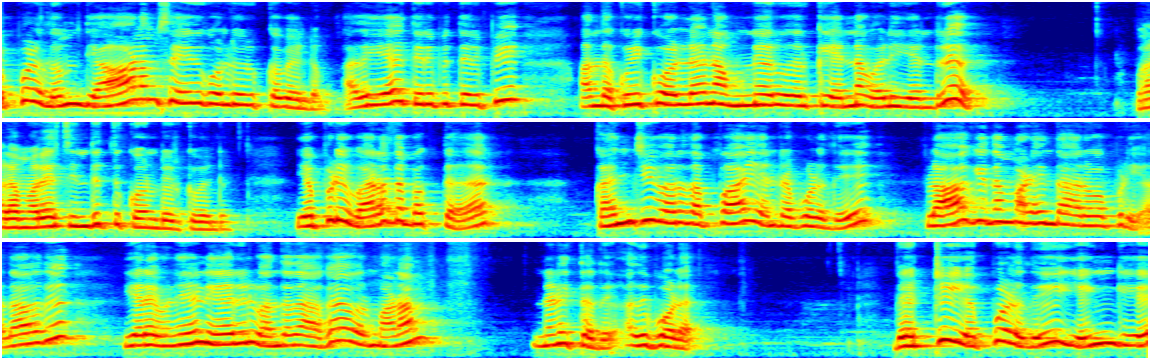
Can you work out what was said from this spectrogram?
எப்பொழுதும் தியானம் செய்து கொண்டு இருக்க வேண்டும். அதையே திருப்பி திருப்பி அந்த குறிக்கோளில் நாம் முன்னேறுவதற்கு என்ன வழி என்று பல முறை சிந்தித்து கொண்டிருக்க வேண்டும். எப்படி வரத பக்தர் கஞ்சி வரதப்பா என்ற பொழுது பிளாகிதம் அடைந்தாரோ அப்படி? அதாவது இறைவனே நேரில் வந்ததாக அவர் மனம் நினைத்தது அதுபோல. வெற்றி எப்பொழுது எங்கே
